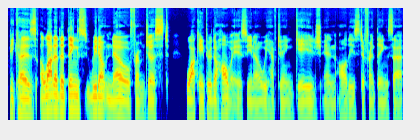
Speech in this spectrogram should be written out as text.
because a lot of the things we don't know from just walking through the hallways you know we have to engage in all these different things that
